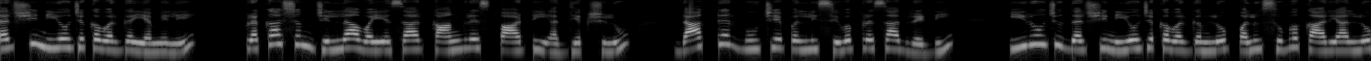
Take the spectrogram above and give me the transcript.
దర్శి నియోజకవర్గ ఎమ్మెల్యే ప్రకాశం జిల్లా వైఎస్ఆర్ కాంగ్రెస్ పార్టీ అధ్యక్షులు డాక్టర్ బూచేపల్లి శివప్రసాద్ రెడ్డి ఈరోజు దర్శి నియోజకవర్గంలో పలు శుభకార్యాల్లో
